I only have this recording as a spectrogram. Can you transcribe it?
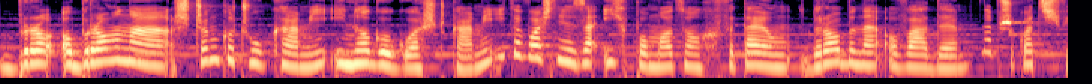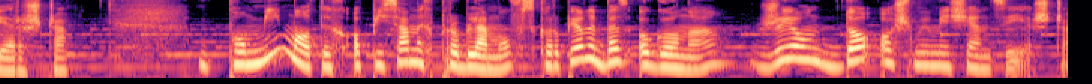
bro, obrona szczękoczułkami i nogogłaszczkami i to właśnie za ich pomocą chwytają drobne owady, na przykład świerszcze. Pomimo tych opisanych problemów, skorpiony bez ogona żyją do 8 miesięcy jeszcze.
